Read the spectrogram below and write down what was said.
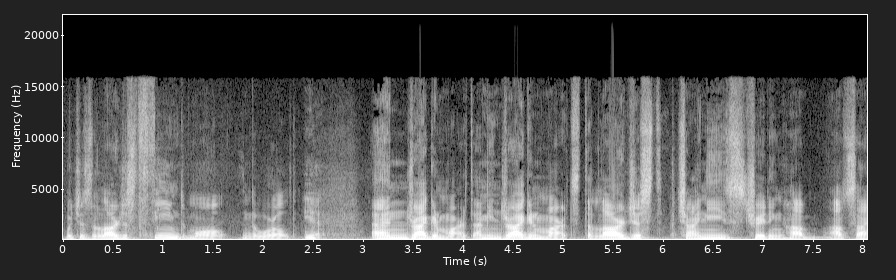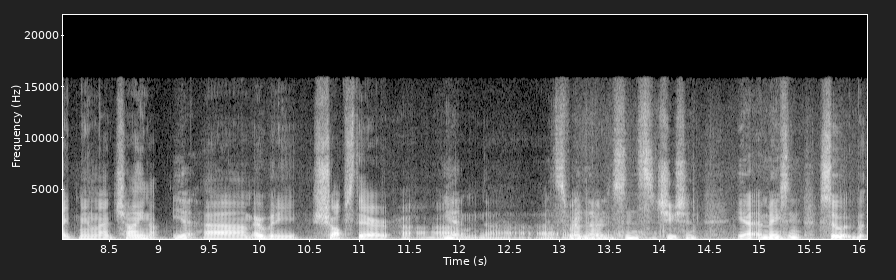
which is the largest themed mall in the world, yeah, and Dragon Mart. I mean, Dragon Mart, the largest Chinese trading hub outside mainland China. yeah. Um, everybody shops there. Uh, Yeah. um, uh, It's well known. It's an institution. Yeah, amazing. So,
